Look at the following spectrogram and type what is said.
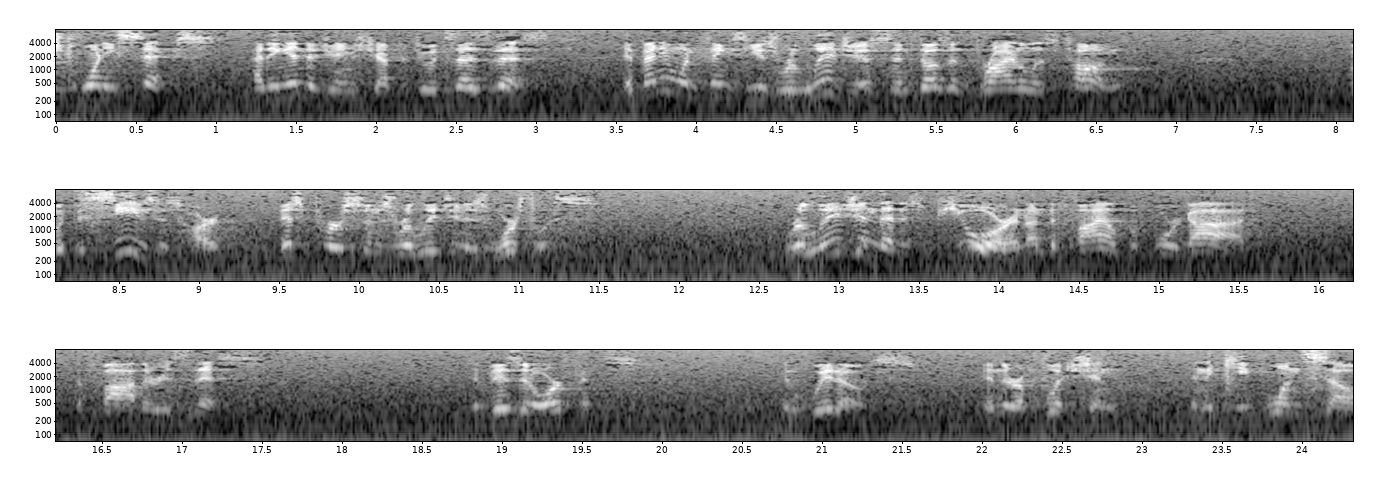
Verse 26, heading into James chapter 2, it says this If anyone thinks he is religious and doesn't bridle his tongue, but deceives his heart, this person's religion is worthless. Religion that is pure and undefiled before God, the Father, is this to visit orphans and widows in their affliction and to keep oneself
